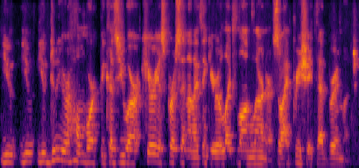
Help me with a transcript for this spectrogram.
you you you do your homework because you are a curious person, and I think you're a lifelong learner. So I appreciate that very much.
